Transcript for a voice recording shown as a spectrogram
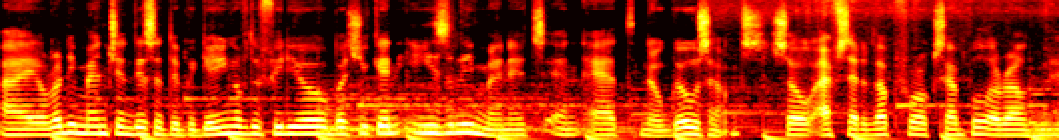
I already mentioned this at the beginning of the video, but you can easily manage and add no-go zones. So I've set it up for example around my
